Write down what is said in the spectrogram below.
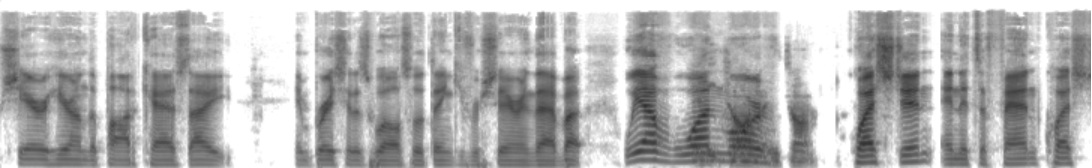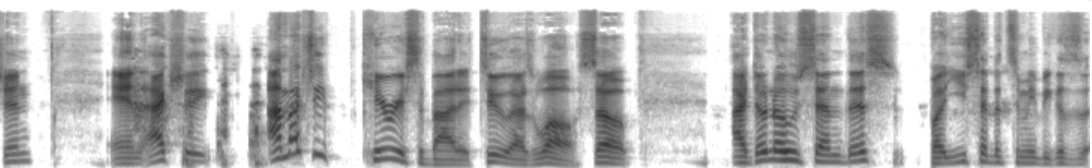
share here on the podcast, I embrace it as well. So thank you for sharing that. But we have one Anytime, more anytime. question, and it's a fan question. And actually, I'm actually curious about it too, as well. So I don't know who sent this, but you sent it to me because a,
